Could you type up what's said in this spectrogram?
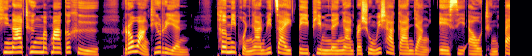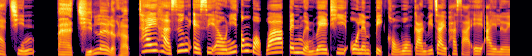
ที่น่าทึ่งมากๆก็คือ ระหว่างที่เรียน เธอมีผลงานวิจัยตีพิมพ์ในงานประชุมวิชาการอย่าง ACL ถึง 8 ชิ้น 8 ชิ้นเลยเหรอครับ ใช่ค่ะ ซึ่ง ACL นี่ต้องบอกว่าเป็นเหมือนเวทีโอลิมปิกของวงการวิจัยภาษา AI เลย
